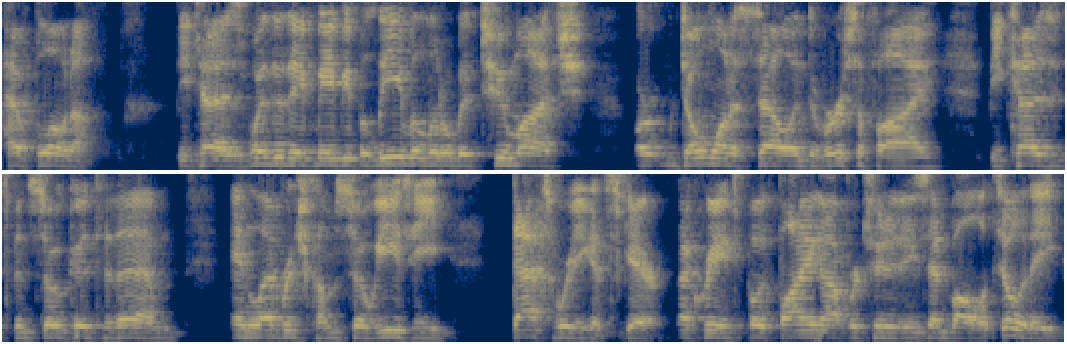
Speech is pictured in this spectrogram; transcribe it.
have blown up because whether they maybe believe a little bit too much or don't want to sell and diversify because it's been so good to them and leverage comes so easy, that's where you get scared. That creates both buying opportunities and volatility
